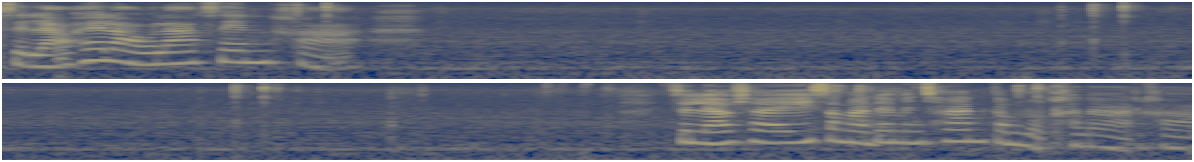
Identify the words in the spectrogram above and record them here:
เสร็จแล้วให้เราลากเส้นค่ะ เสร็จแล้วใช้ Smart Dimension กำหนดขนาดค่ะ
